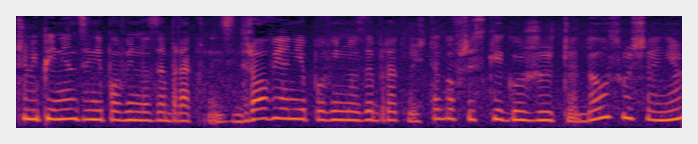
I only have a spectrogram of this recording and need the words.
czyli pieniędzy nie powinno zabraknąć, zdrowia nie powinno zabraknąć. Tego wszystkiego życzę. Do usłyszenia.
